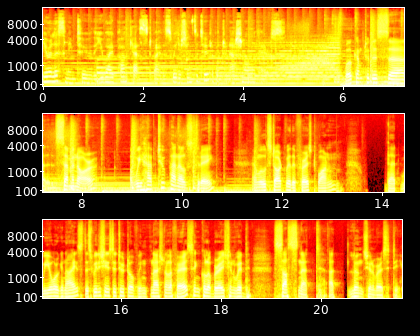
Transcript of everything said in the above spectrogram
You are listening to the UI podcast by the Swedish Institute of International Affairs. Welcome to this uh, seminar. We have two panels today, and we'll start with the first one that we organize, the Swedish Institute of International Affairs, in collaboration with SASNet at Lunds University.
